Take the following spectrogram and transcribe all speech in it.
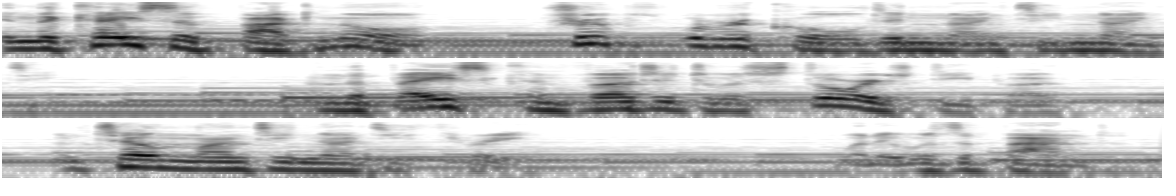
In the case of Baganuur, troops were recalled in 1990, and the base converted to a storage depot until 1993, when it was abandoned.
